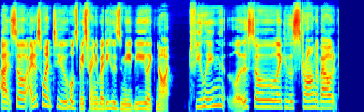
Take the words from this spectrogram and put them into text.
Uh, so I just want to hold space for anybody who's maybe like not feeling uh, so like is strong about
